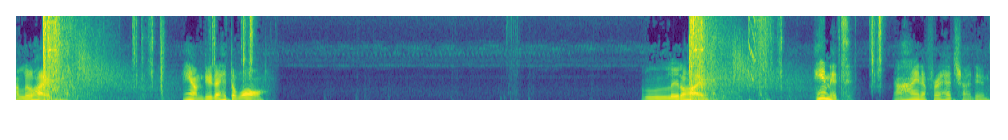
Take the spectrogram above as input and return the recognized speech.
Little higher. Damn, dude, I hit the wall. A little higher. Damn it! Not high enough for a headshot, dude.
